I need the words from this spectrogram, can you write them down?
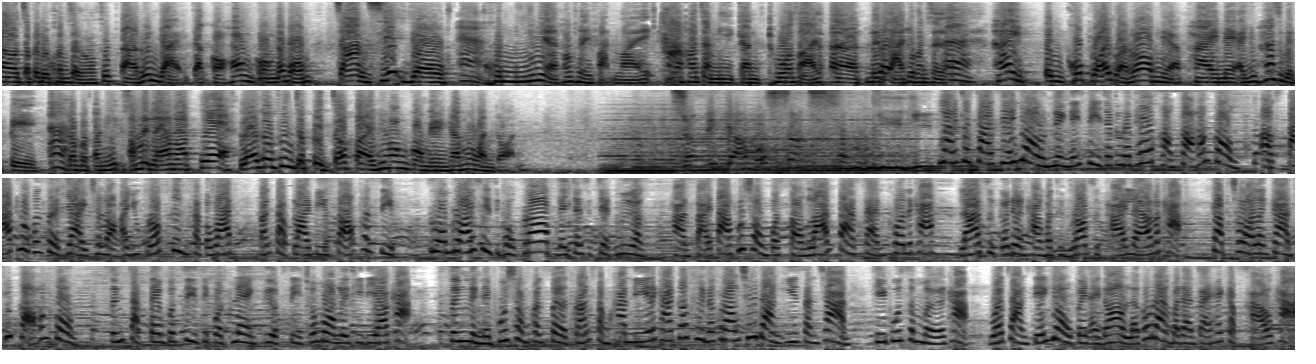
เราจะไปดูคอนเสิร์ตของซุปตารุ่นใหญ่จากเกาะฮ่องกงนะผมจ้างเซียโยคนนี้เนี่ยเขาเคยฝันไว้ว่าเขาจะมีการทัวร์สายเดินสายทัวร์คอนเสิร์ตให้เป็นครบร้อยกว่ารอบเนี่ยภายในอายุ 51 ปีอ่า ปรากฏตอนนี้สำเร็จแล้วครับ แล้วก็เพิ่งจะปิดจ็อบไปที่ฮ่องกงเองครับเมื่อวันก่อน หลังจากจ่าเซียโยหนึ่งในสี่จตุรเทพของเกาะฮ่องกง ออกสตาร์ททัวร์คอนเสิร์ตใหญ่ฉลองอายุครบกึ่งศตวรรษตั้งแต่ปลายปี 2010 รวม 146 รอบใน 77 เมือง ผ่านสายตาผู้ชมกว่า 2 ล้าน8แสนคนนะคะ ล่าสุดก็เดินทางมาถึงรอบสุดท้ายแล้วล่ะค่ะ กับโชว์อลังการที่เกาะฮ่องกง ซึ่งจัดเต็มกว่า 40 บทเพลงเกือบ 4 ชั่วโมงเลยทีเดียวค่ะ ซึ่งหนึ่งในผู้ชมคอนเสิร์ตครั้งสำคัญนี้นะคะ ก็คือนักร้องชื่อดังอีสันชานที่พูดเสมอค่ะ ว่าจางเสียโยเป็นไอดอลแล้วก็แรงบันดาลใจให้กับเขาค่ะ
